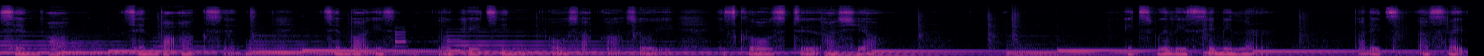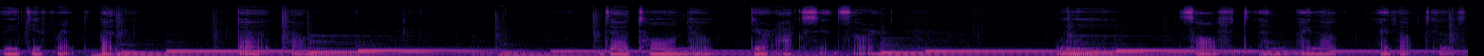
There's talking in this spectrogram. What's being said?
Senba Senba accent. Senba is located in Osaka so it's close to Ashiya it's really similar but it's a slightly different but but um, the tone of their accents are really soft and I love I love those.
